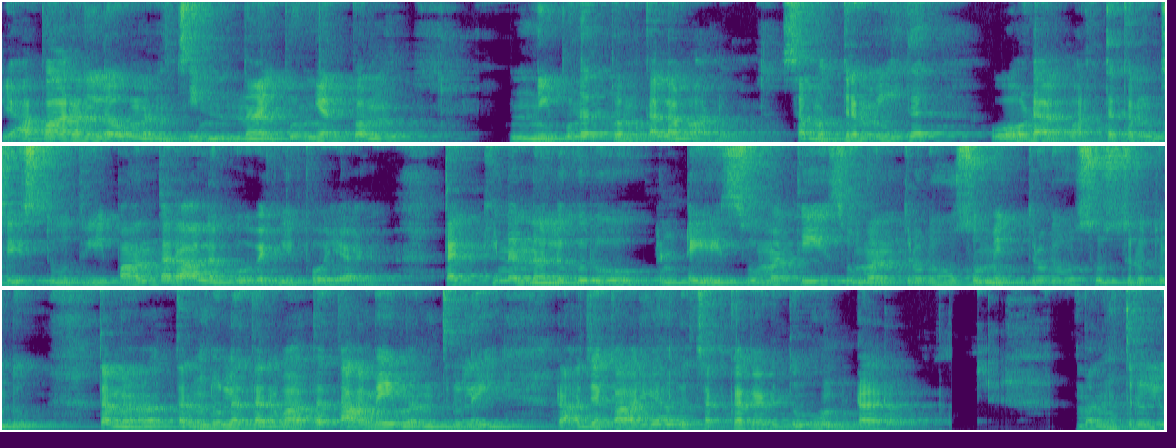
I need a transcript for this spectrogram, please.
వ్యాపారంలో మంచి నైపుణ్యత్వం నిపుణత్వం కలవాడు. సముద్రం మీద ఓడ వర్తకం చేస్తూ ద్వీపాంతరాలకు వెళ్ళిపోయాడు. తక్కిన నలుగురు అంటే సుమతి సుమంత్రుడు సుమిత్రుడు సుశ్రుతుడు. తమ తండ్రుల తర్వాత తామే మంత్రులై రాజకార్యాలు చక్కబెడుతూ ఉంటారు. మంత్రులు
